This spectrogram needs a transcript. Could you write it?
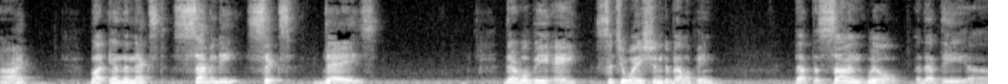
All right? But in the next 76 days, there will be a situation developing that the sun will, that the uh,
